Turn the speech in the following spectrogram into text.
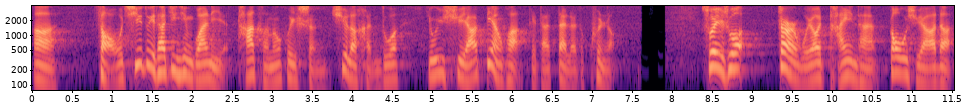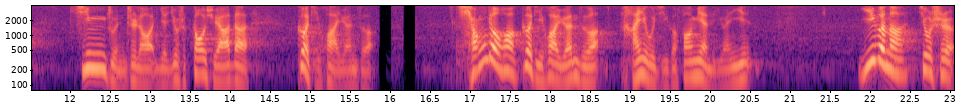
啊。早期对他进行管理，他可能会省去了很多由于血压变化给他带来的困扰。所以说，这儿我要谈一谈高血压的精准治疗，也就是高血压的个体化原则。强调化个体化原则还有几个方面的原因。一个呢，就是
